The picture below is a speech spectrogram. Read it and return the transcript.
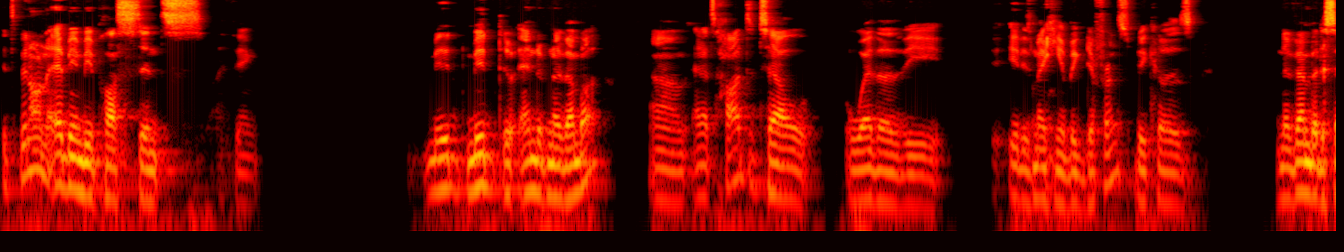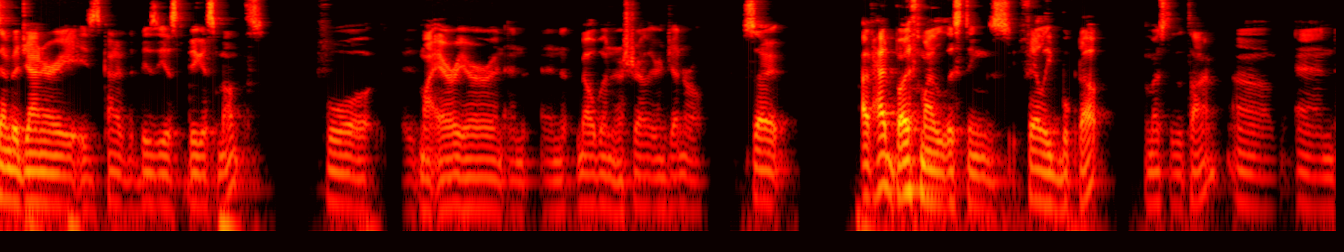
It's been on Airbnb Plus since I think mid mid to end of November, um, and it's hard to tell whether the it is making a big difference because November, December, January is kind of the busiest, biggest months for my area and, and, and Melbourne and Australia in general. So I've had both my listings fairly booked up most of the time, um, and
